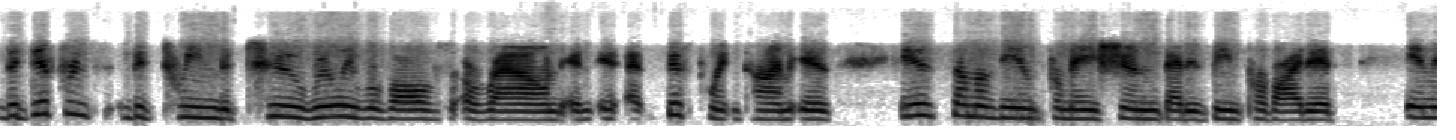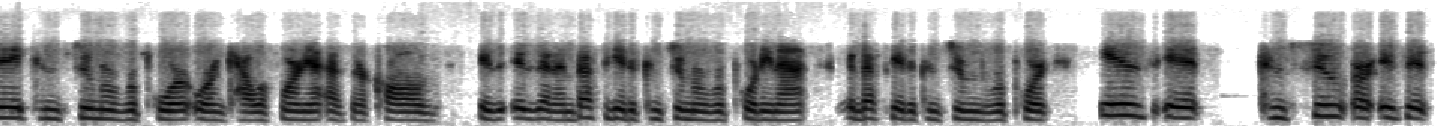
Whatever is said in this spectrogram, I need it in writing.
the difference between the two really revolves around, and it, at this point in time, is is some of the information that is being provided in a consumer report or in California, as they're called, is, is an investigative consumer reporting act, investigative consumer report. Is it consume or is it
